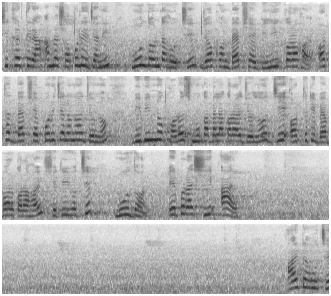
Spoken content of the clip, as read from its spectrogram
শিক্ষার্থীরা, আমরা সকলেই জানি মূলধনটা হচ্ছে যখন ব্যবসায় বিনিয়োগ করা হয়, অর্থাৎ ব্যবসায় পরিচালনার জন্য বিভিন্ন খরচ মোকাবেলা করার জন্য যে অর্থটি ব্যবহার করা হয় সেটি হচ্ছে মূলধন। এরপর আসি আয়। আয়টা হচ্ছে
